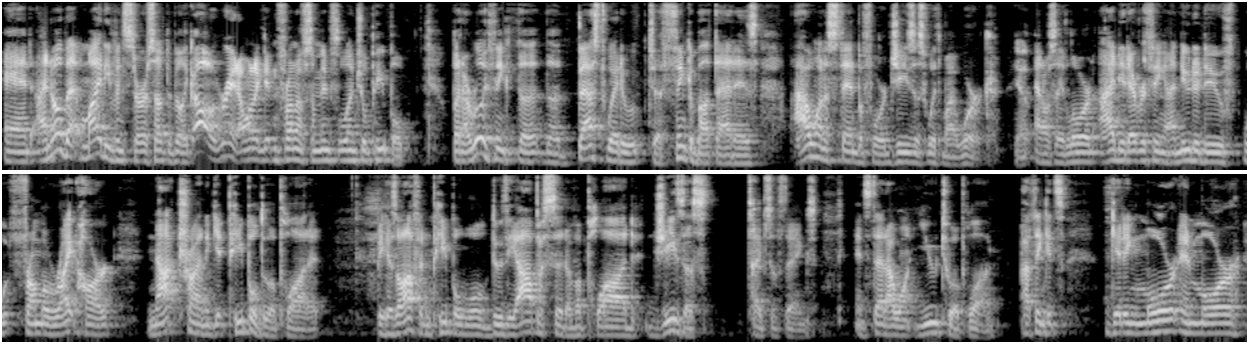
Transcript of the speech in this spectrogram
And I know that might even stir us up to be like, oh, great, I want to get in front of some influential people. But I really think the, the best way to, to think about that is I want to stand before Jesus with my work. Yep. And I'll say, Lord, I did everything I knew to do from a right heart, not trying to get people to applaud it. Because often people will do the opposite of applaud Jesus types of things. Instead, I want you to applaud. I think it's getting more and more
